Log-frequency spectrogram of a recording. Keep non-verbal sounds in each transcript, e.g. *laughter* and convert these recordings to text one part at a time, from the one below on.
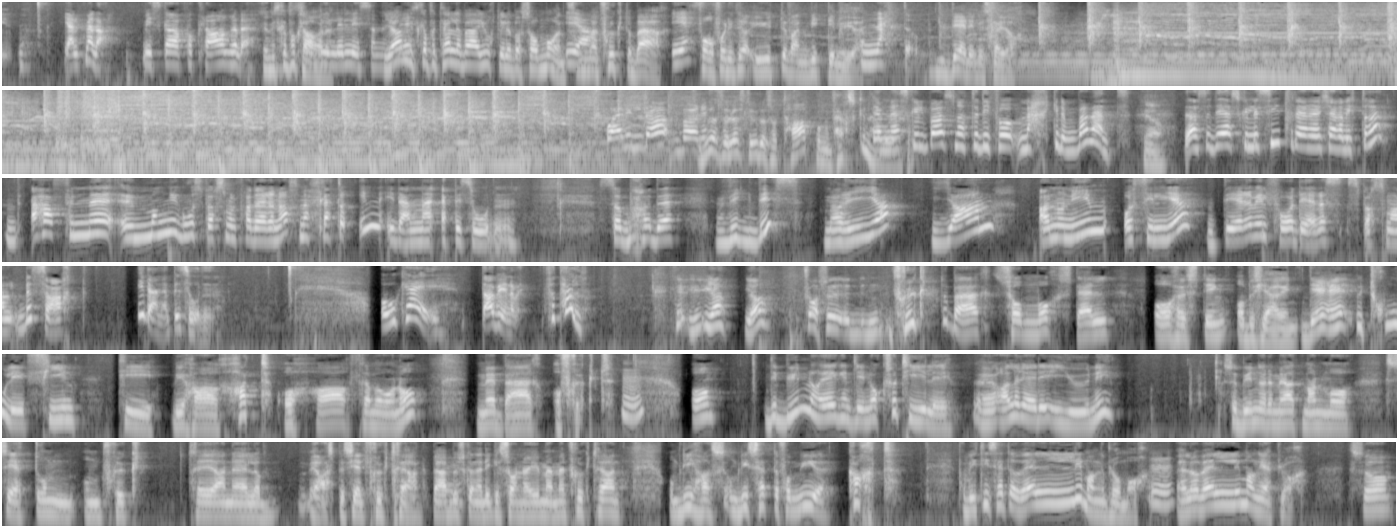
Hjelp meg, da. Vi skal forklare det. Ja, vi skal forklare det. Ja, Vi skal fortelle hva jeg har gjort i løpet av sommeren Ja. med frukt og bær. Yes. For å få de til å yte vanvittig mye. Nettopp. Det er det vi skal gjøre. Da bare Du har så lyst til å ta på noen fersken Ja, men her. jeg skulle bare sånn at de får merke det. Men bare vent. Ja. Altså det jeg skulle si til dere, kjære lyttere Jeg har funnet eh, mange gode spørsmål fra dere nå som jeg fletter inn i denne episoden. Så både Vigdis, Maria, Jan, Anonym og Silje, dere vil få deres spørsmål besvart i denne episoden. OK, da begynner vi. Fortell. Ja, ja. Altså, frukt og bær, sommer, stell og høsting og beskjæring. Det er utrolig fin tid vi har hatt og har fremover nå med bær og frukt. Og det begynner egentlig nokså tidlig. Eh, Allerede i juni så begynner det med at man må se etter om, om frukttrærne, eller ja, spesielt frukttrærne, bærbuskene er det ikke så nøye med, men frukttrærne, om de, om de setter for mye kart. For hvis de setter veldig mange plommer, eller veldig mange epler, så,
